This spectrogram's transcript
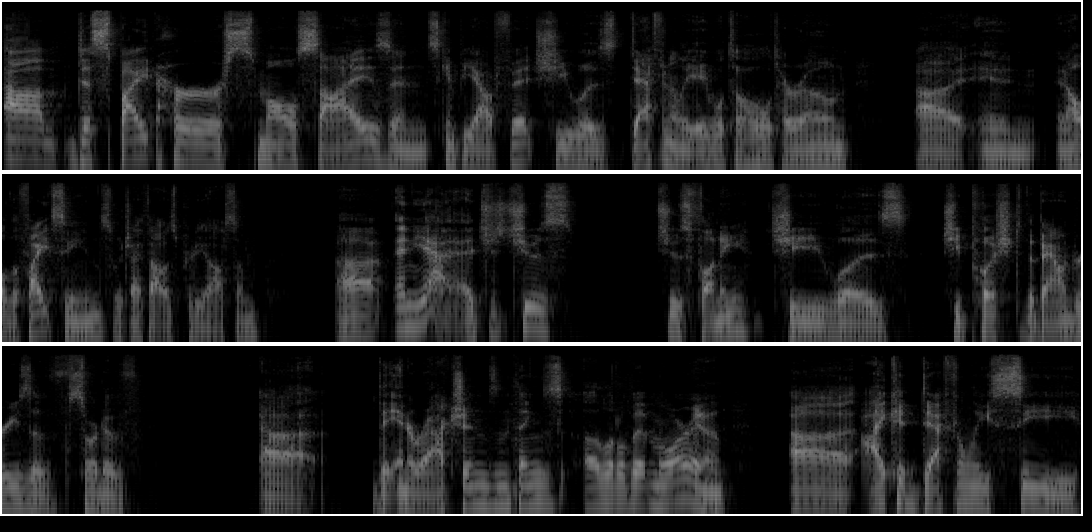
Um, despite her small size and skimpy outfit, she was definitely able to hold her own uh, in in all the fight scenes, which I thought was pretty awesome. Uh, and yeah, it just she was she was funny. She was she pushed the boundaries of sort of uh, the interactions and things a little bit more, and uh, I could definitely see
